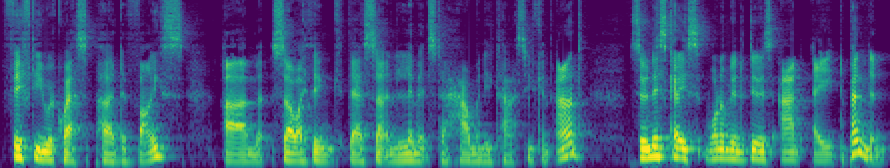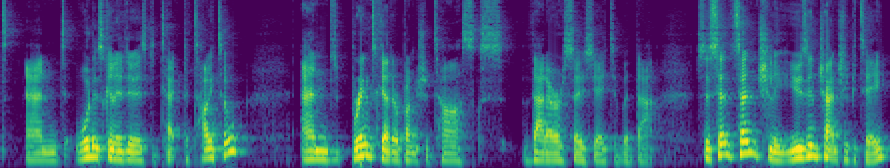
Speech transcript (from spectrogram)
50 requests per device. Um, so I think there's certain limits to how many tasks you can add. So in this case, what I'm going to do is add a dependent, and what it's going to do is detect the title and bring together a bunch of tasks that are associated with that. So essentially, using ChatGPT,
